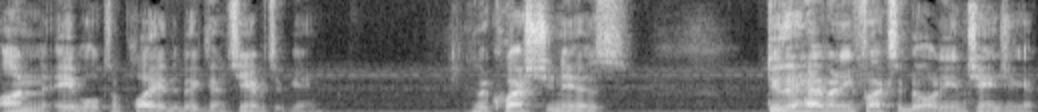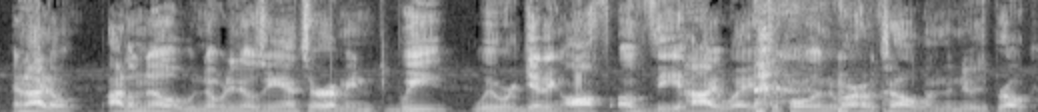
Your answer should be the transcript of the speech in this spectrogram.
unable to play in the Big Ten championship game. The question is, do they have any flexibility in changing it? And I don't, I don't know. Nobody knows the answer. I mean, we we were getting off of the highway to pull into our hotel when the news broke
